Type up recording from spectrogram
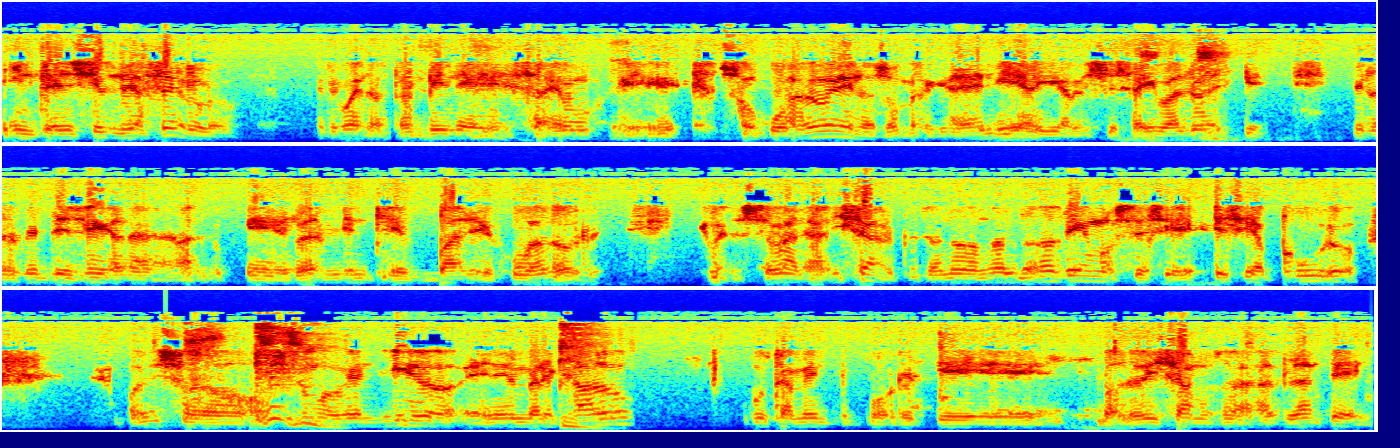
intención de hacerlo. Pero bueno, también eh, sabemos que son jugadores, no son mercadería y a veces hay valores que, realmente llegan a, lo que realmente vale el jugador. Y bueno, se va a analizar, pero no, no, no tenemos ese, ese apuro. Por eso lo hemos vendido en el mercado, justamente porque valorizamos al plantel.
